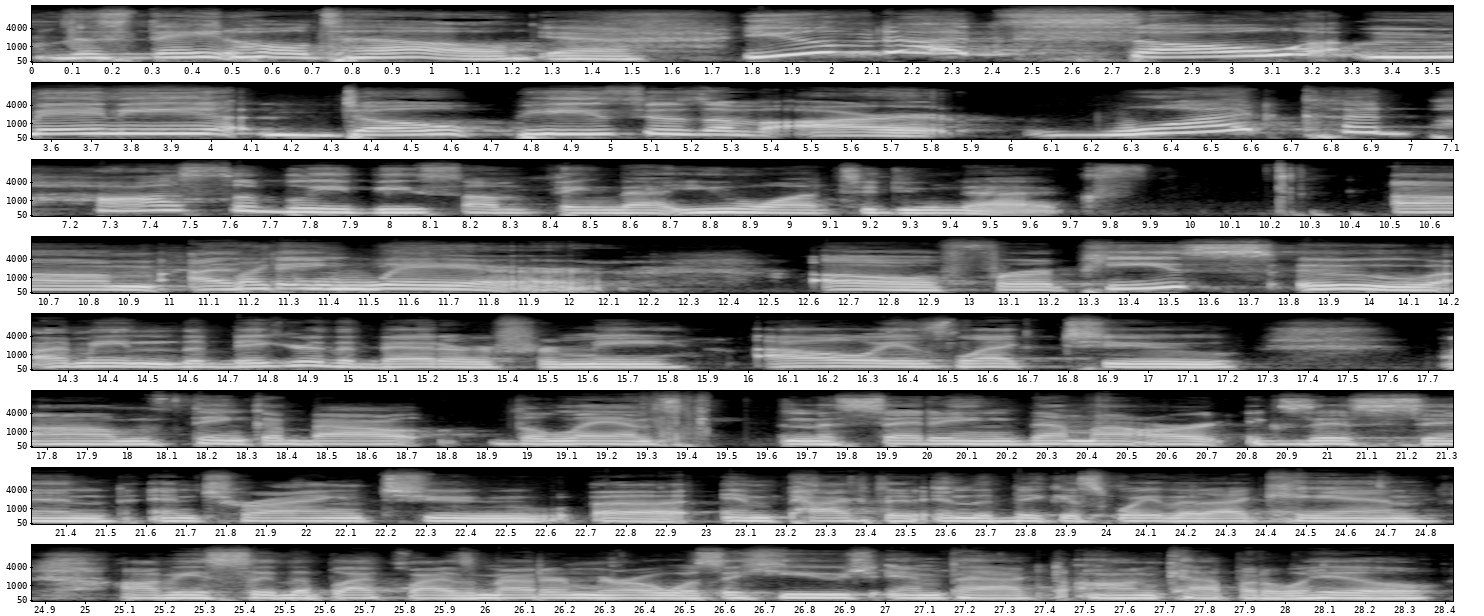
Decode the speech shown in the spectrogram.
the State Hotel. Yeah. You've done so many dope pieces of art. What could possibly be something that you want to do next? Um, I like think where? Oh, for a piece? Ooh, I mean, the bigger the better for me. I always like to um, think about the landscape and the setting that my art exists in and trying to uh, impact it in the biggest way that I can. Obviously, the Black Lives Matter mural was a huge impact on Capitol Hill,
